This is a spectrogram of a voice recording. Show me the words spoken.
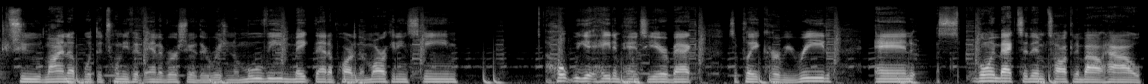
to line up with the 25th anniversary of the original movie, make that a part of the marketing scheme. Hope we get Hayden Panettiere back to play Kirby Reed. And going back to them talking about how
